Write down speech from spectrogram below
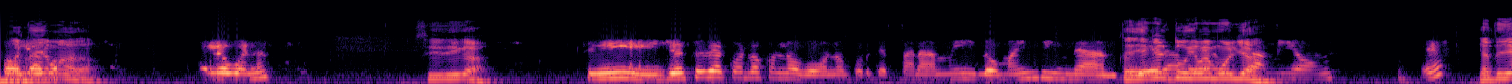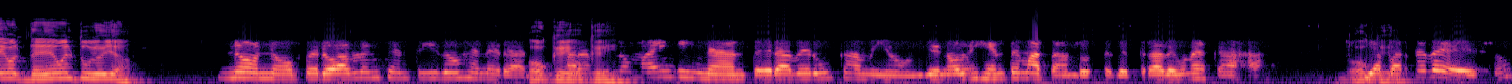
Otra llamada. Hola, buenas. Sí, diga. Sí, yo estoy de acuerdo con los bonos porque para mí lo más indignante. ¿Te dieron el tuyo, mi amor, ya? camión. ¿Eh? ¿Ya te llegó, te dieron el tuyo ya? No, no, pero hablo en sentido general. Ok, Para ok. mí lo más indignante era ver un camión lleno de gente matándose detrás de una caja. Y Ok. aparte de eso,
